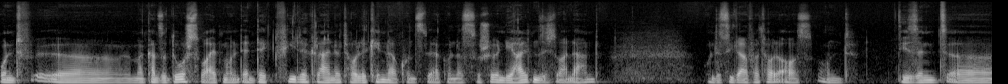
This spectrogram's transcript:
Und äh, man kann so durchswipen und entdeckt viele kleine, tolle Kinderkunstwerke. Und das ist so schön, die halten sich so an der Hand. Und es sieht einfach toll aus. Und die sind äh,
